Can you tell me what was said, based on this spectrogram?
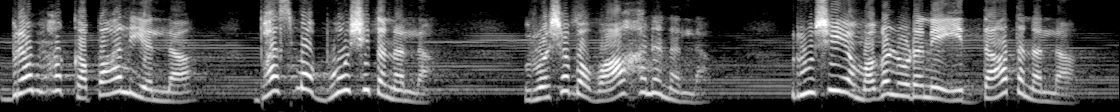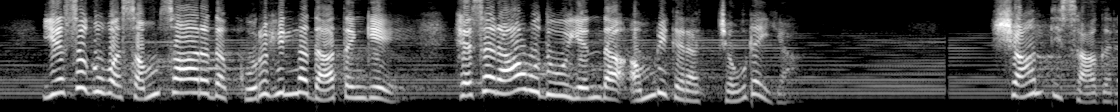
ಬ್ರಹ್ಮ ಕಪಾಲಿಯಲ್ಲ ಭಸ್ಮಭೂಷಿತನಲ್ಲ ವೃಷಭ ವಾಹನನಲ್ಲ, ಋಷಿಯ ಮಗಳೊಡನೆ ಇದ್ದಾತನಲ್ಲ, ಎಸಗುವ ಸಂಸಾರದ ಕುರುಹಿಲ್ಲದಾತಂಗೆ ಹೆಸರಾವುದು ಎಂದ ಅಂಬಿಗರ ಚೌಡಯ್ಯ. ಶಾಂತಿ ಸಾಗರ,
